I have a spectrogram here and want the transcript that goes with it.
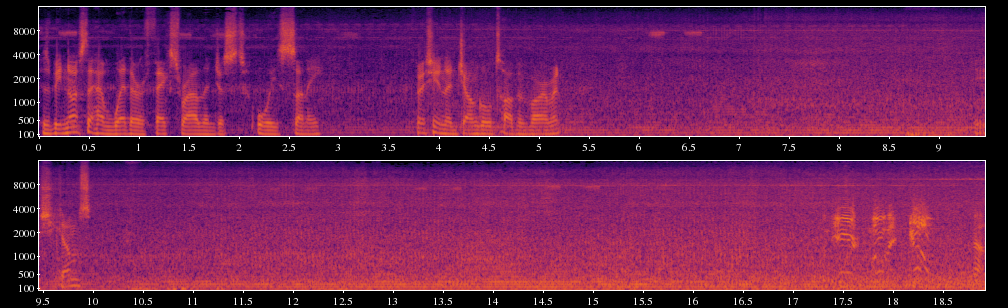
It'd be nice to have weather effects rather than just always sunny. Especially in a jungle type environment. Here she comes. Here, move it, go! Oh.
